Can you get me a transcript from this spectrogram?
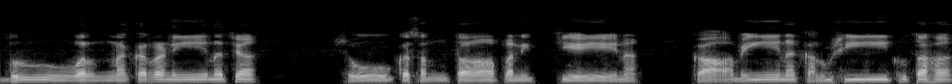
दुर्वर्णकरणेन च शोकसन्तापनित्येन कामेन कलुषीकृतः।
